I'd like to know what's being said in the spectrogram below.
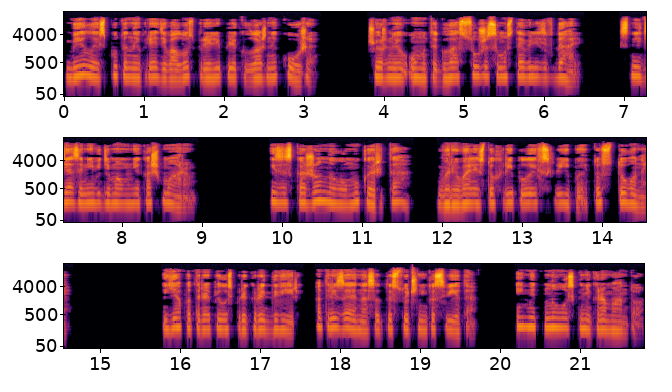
Белые спутанные пряди волос прилипли к влажной коже. Черные омуты глаз с ужасом уставились вдаль, следя за невидимым мне кошмаром. Из искаженного мукой рта Вырывались то хриплые всхрипы, то стоны. Я поторопилась прикрыть дверь, отрезая нас от источника света, и метнулась к некроманту.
